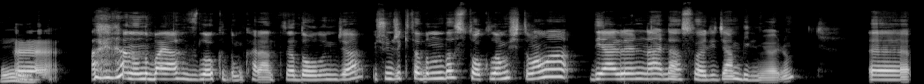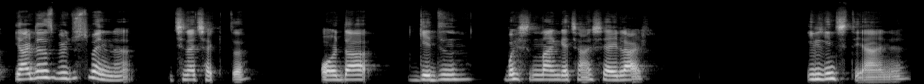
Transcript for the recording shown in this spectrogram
Oo. Ee, aynen onu bayağı hızlı okudum karantinada olunca. Üçüncü kitabını da stoklamıştım ama diğerlerini nereden söyleyeceğim bilmiyorum. Ee, Yer Deniz Büyücüsü beni içine çekti. Orada Ged'in başından geçen şeyler ilginçti yani.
